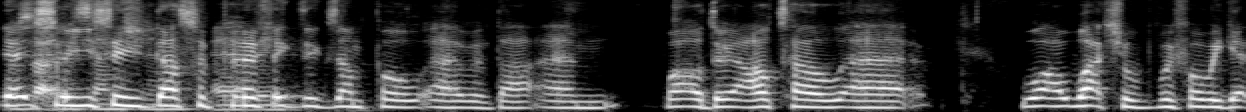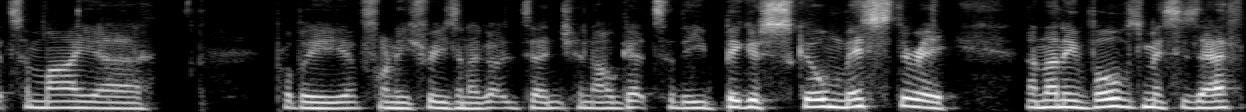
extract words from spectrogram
Yeah, so you see, that's a maybe? perfect example uh, with that. Um, what I'll do, I'll tell. Uh, well, well, actually, before we get to my uh, probably funniest reason I got detention, I'll get to the biggest school mystery, and that involves Mrs. F,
